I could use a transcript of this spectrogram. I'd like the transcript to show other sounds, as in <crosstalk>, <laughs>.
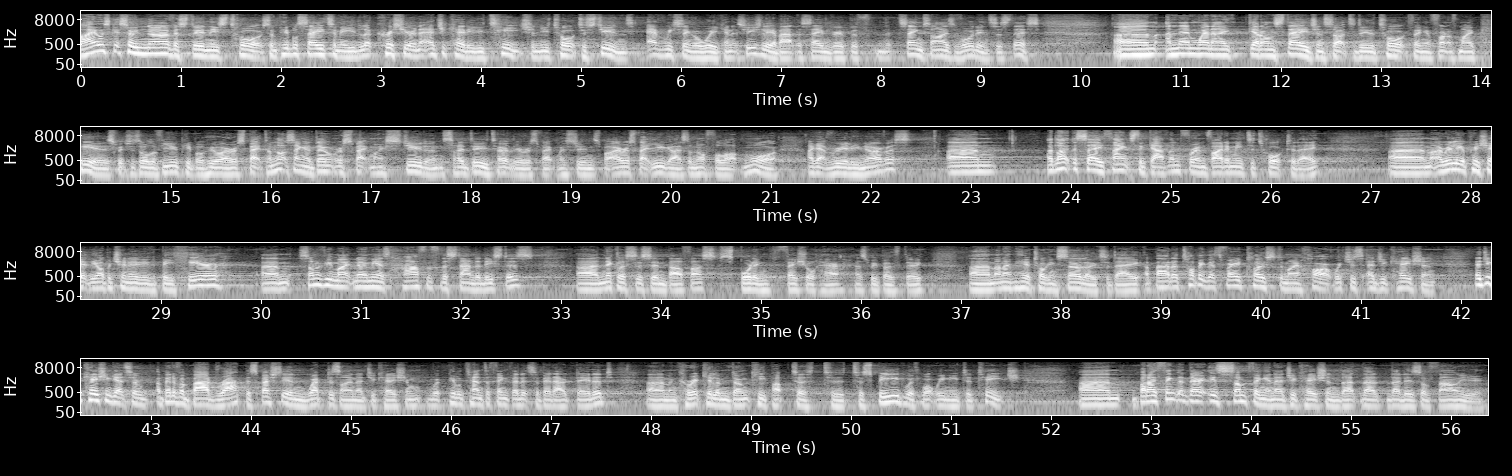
I always get so nervous doing these talks, and people say to me, Look, Chris, you're an educator, you teach and you talk to students every single week, and it's usually about the same group of the same size of audience as this. Um, and then when I get on stage and start to do the talk thing in front of my peers, which is all of you people who I respect, I'm not saying I don't respect my students, I do totally respect my students, but I respect you guys an awful lot more. I get really nervous. Um, I'd like to say thanks to Gavin for inviting me to talk today. Um, I really appreciate the opportunity to be here um, some of you might know me as half of the Standardistas. Uh, Nicklaus is in Belfast, sporting facial hair, as we both do. Um, and I'm here talking solo today about a topic that's very close to my heart, which is education. Education gets a, a bit of a bad rap, especially in web design education. People tend to think that it's a bit outdated, um, and curriculum don't keep up to, to, to, speed with what we need to teach. Um, but I think that there is something in education that, that, that is of value.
